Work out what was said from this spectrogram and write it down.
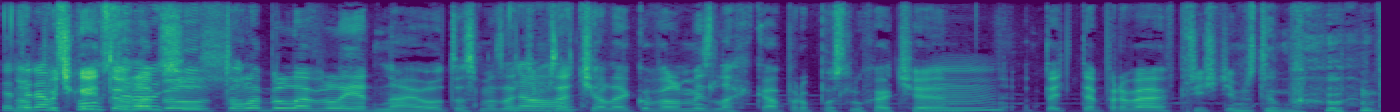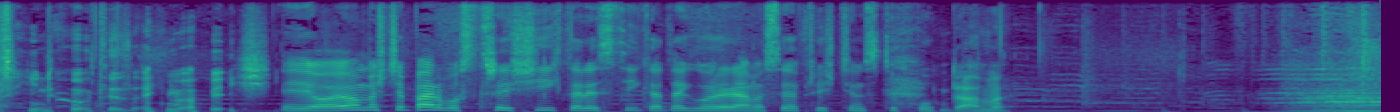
Je No počkej, tohle dalších... byl, tohle byl level 1, jo? To jsme zatím No. začali jako velmi zlehka pro posluchače. Mm. Teď teprve v příštím vstupu přijdou ty zajímavější. Jo, já mám ještě pár ostřejších tady z té kategorie, dáme si je v příštím vstupu. Dáme. Bye.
